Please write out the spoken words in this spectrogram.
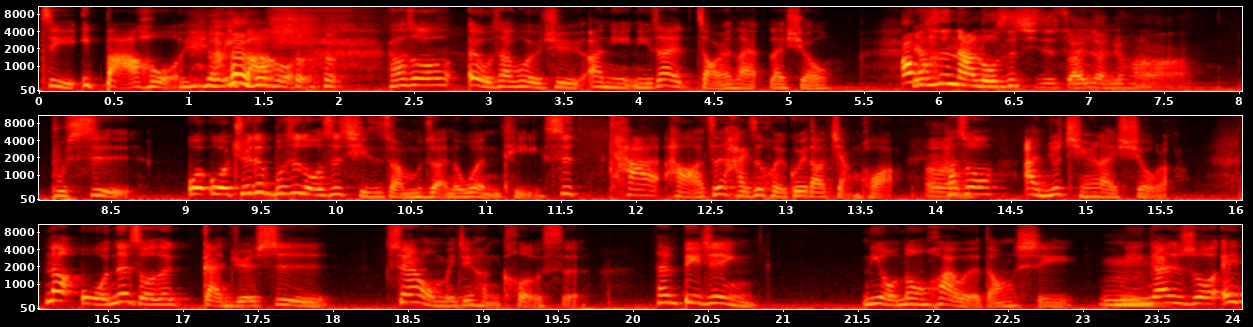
自己一把火，有一把火，然后说：“哎、我塞不回去啊，你你再找人来来修。啊，不是拿螺丝起子转一转就好了吗？”不是。我我觉得不是螺丝起子转不转的问题，是他好，这还是回归到讲话。他说啊，你就请人来修了。那我那时候的感觉是，虽然我们已经很 close 了，但毕竟你有弄坏我的东西，你应该是说，哎、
